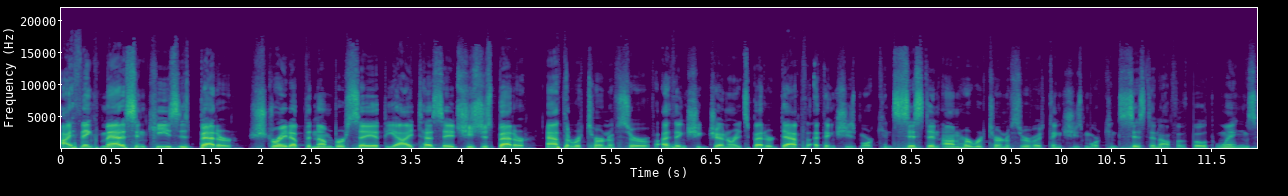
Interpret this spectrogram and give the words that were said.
I think Madison Keys is better. Straight up, the numbers say it, the eye test say it. She's just better at the return of serve. I think she generates better depth. I think she's more consistent on her return of serve. I think she's more consistent off of both wings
